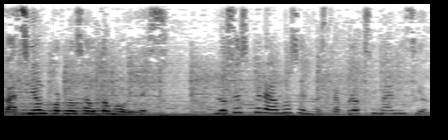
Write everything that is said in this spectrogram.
pasión por los automóviles. Los esperamos en nuestra próxima emisión.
